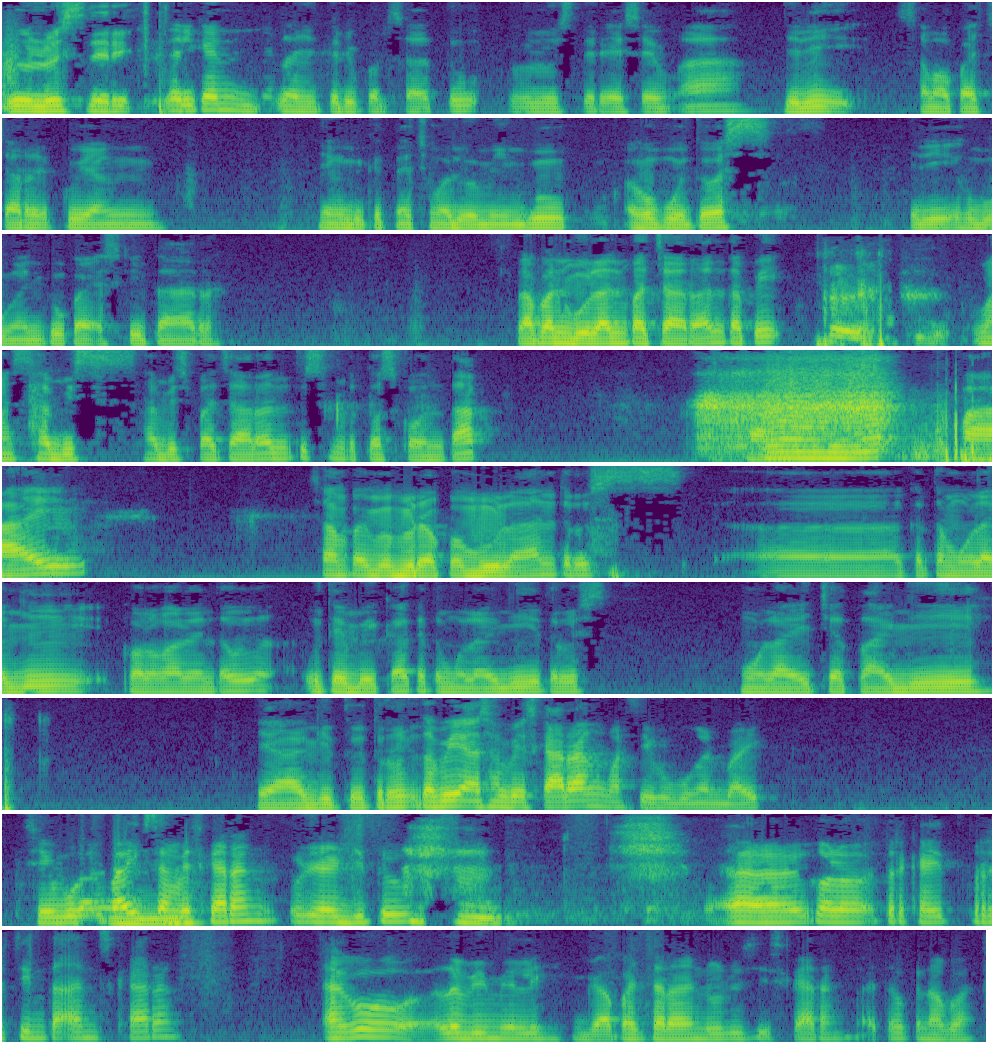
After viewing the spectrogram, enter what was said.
Lulus dari tadi kan lanjut dari part 1, lulus dari SMA. Jadi sama pacarku yang yang deketnya cuma dua minggu, aku putus. Jadi hubunganku kayak sekitar 8 bulan pacaran tapi mas habis habis pacaran itu sempet lost kontak. Sampai sampai beberapa bulan terus eh, ketemu lagi. Kalau kalian tahu UTBK ketemu lagi terus mulai chat lagi. Ya gitu. Terus tapi ya sampai sekarang masih hubungan baik. Masih hubungan baik Hmm. sampai sekarang udah gitu Eh, kalau terkait percintaan sekarang aku lebih milih nggak pacaran dulu sih sekarang tahu kenapa.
